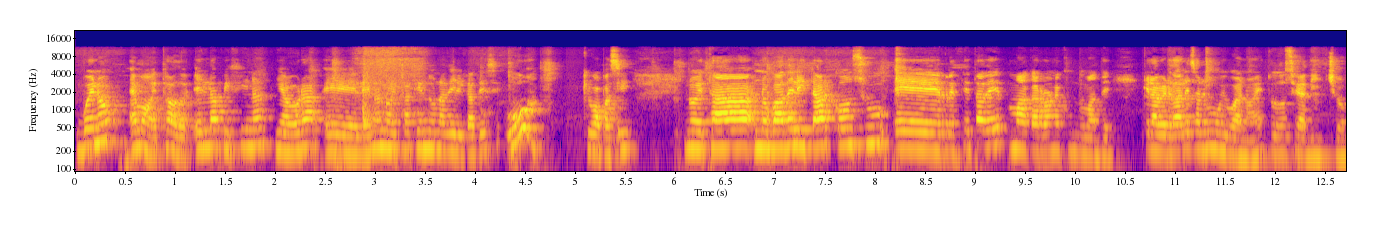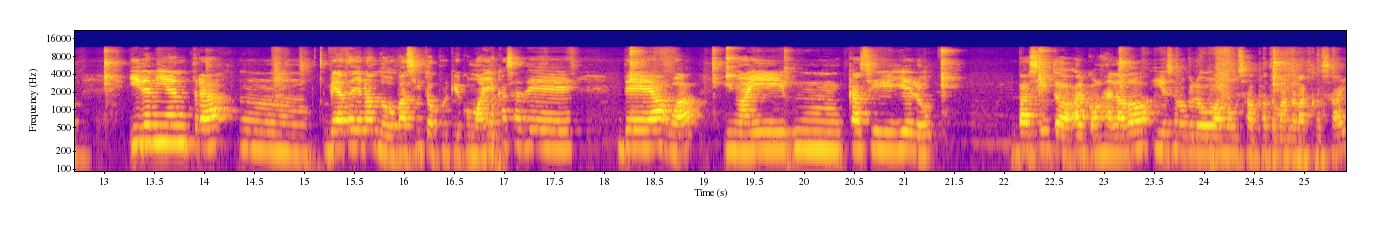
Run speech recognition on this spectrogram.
Bueno, hemos estado en la piscina y ahora eh, Elena nos está haciendo una delicatessen. ¡Uh! ¡Qué guapa, sí! Nos, está, nos va a deleitar con su eh, receta de macarrones con tomate, que la verdad le salen muy buenos, ¿eh? todo se ha dicho. Y de mientras, mmm, Bea está llenando vasitos, porque como hay escasez de, de agua y no hay mm, casi hielo, vasitos al congelador y eso es lo que luego vamos a usar para tomarnos las cosas ahí.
